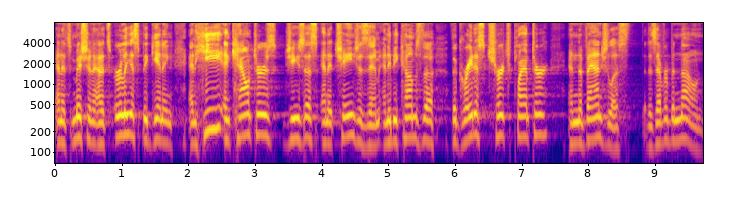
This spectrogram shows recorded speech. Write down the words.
and its mission at its earliest beginning. And he encounters Jesus and it changes him, and he becomes the, the greatest church planter and evangelist that has ever been known.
